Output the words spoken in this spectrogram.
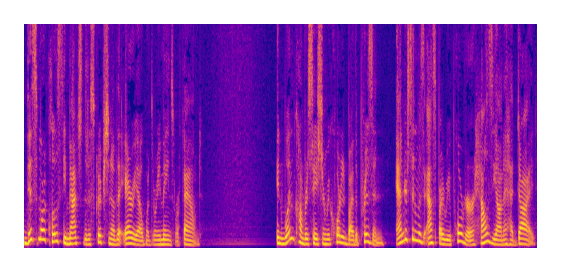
This more closely matched the description of the area where the remains were found. In one conversation recorded by the prison, Anderson was asked by a reporter how Xiana had died.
